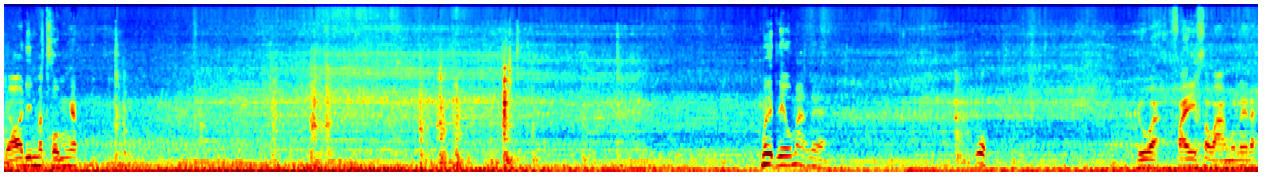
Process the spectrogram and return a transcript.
เดี๋ยวเอาดินมาถมครับมืดเร็วมากเลยโอ้ดูอะไฟสว่างหมดเลยนะ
